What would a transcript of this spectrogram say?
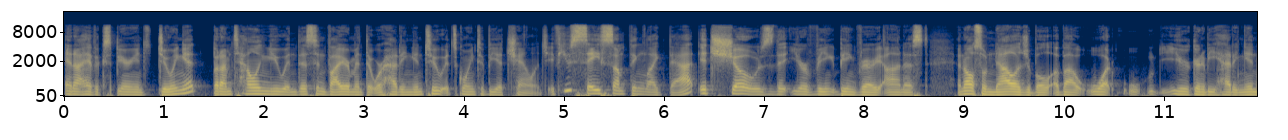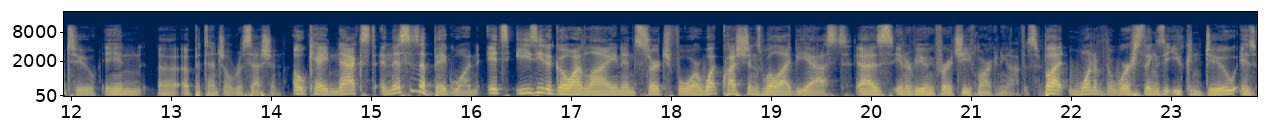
and I have experience doing it, but I'm telling you, in this environment that we're heading into, it's going to be a challenge. If you say something like that, it shows that you're being very honest and also knowledgeable about what you're going to be heading into in a, a potential recession. Okay, next, and this is a big one. It's easy to go online and search for what questions will I be asked as interviewing for a chief marketing officer. But one of the worst things that you can do is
